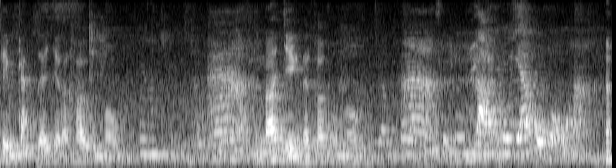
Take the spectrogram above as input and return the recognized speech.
tìm cách để cho nó khỏi buồn ngủ à. Nó nói chuyện để khỏi buồn ngủ à giọng cô giáo buồn ngủ hả?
